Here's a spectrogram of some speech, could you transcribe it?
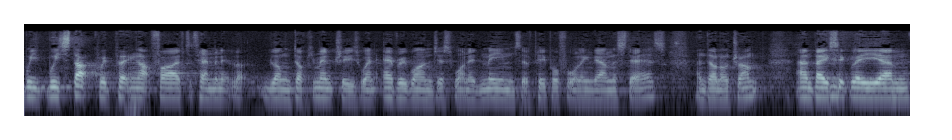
we, we stuck with putting up five to ten minute lo- long documentaries when everyone just wanted memes of people falling down the stairs and Donald Trump. And basically, um,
